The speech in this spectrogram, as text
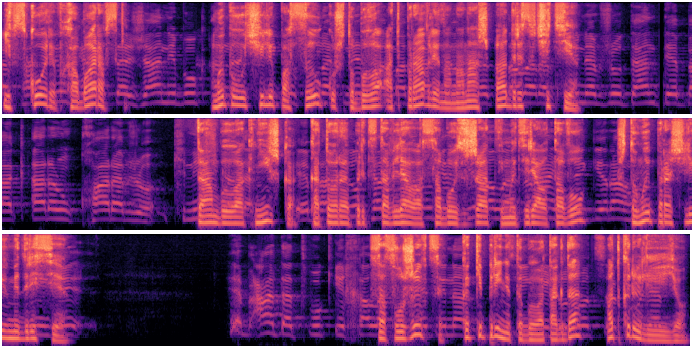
И вскоре в Хабаровске мы получили посылку, что была отправлена на наш адрес в Чите. Там была книжка, которая представляла собой сжатый материал того, что мы прошли в медресе. Сослуживцы, как и принято было тогда, открыли ее.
